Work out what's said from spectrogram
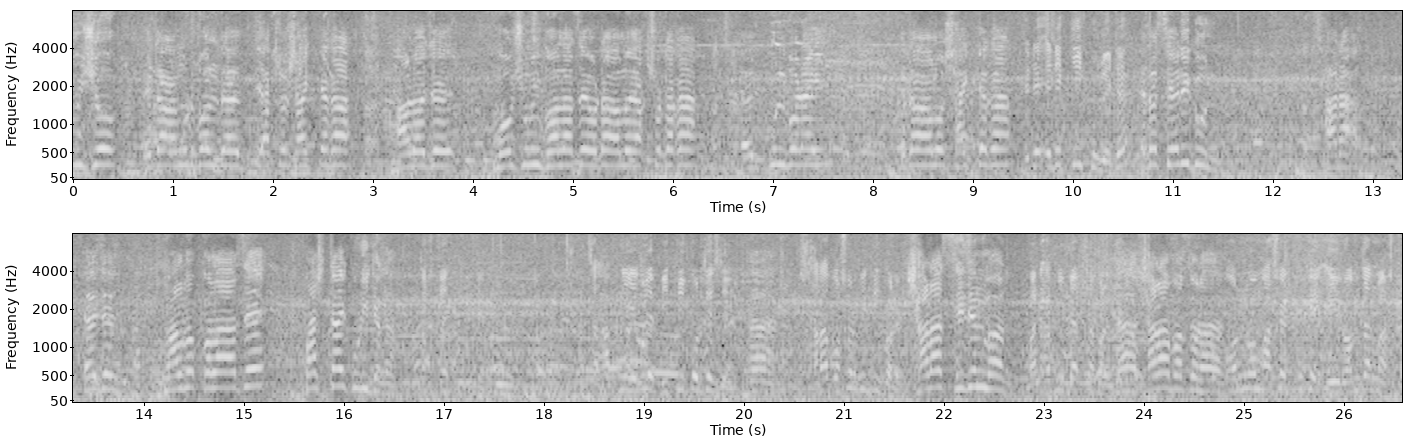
দুইশো। এটা আঙুর ফল একশো ষাট টাকা। আর ওই যে মৌসুমি ফল আছে ওটা হলো একশো টাকা। কুল বড়াই এটা হলো ষাট টাকা। এটা এটা কি কুল এটা? এটা সেরি কুল। আর এই যে মালভোগ কলা আছে পাঁচটায় কুড়ি টাকা। পাঁচটা কুড়ি টাকা। আচ্ছা আপনি এগুলো বিক্রি করতেছেন? হ্যাঁ। সারা বছর বিক্রি করেন? সারা সিজন ভর। মানে আপনি ব্যবসা করেন? হ্যাঁ সারা বছর হ্যাঁ। অন্য মাসের থেকে এই রমজান মাসটা?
